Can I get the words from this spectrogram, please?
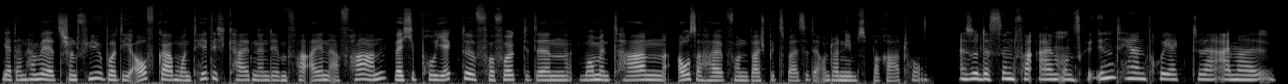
Ja, dann haben wir jetzt schon viel über die Aufgaben und Tätigkeiten in dem Verein erfahren. Welche Projekte verfolgt ihr denn momentan außerhalb von beispielsweise der Unternehmensberatung? Also das sind vor allem unsere internen Projekte. Einmal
